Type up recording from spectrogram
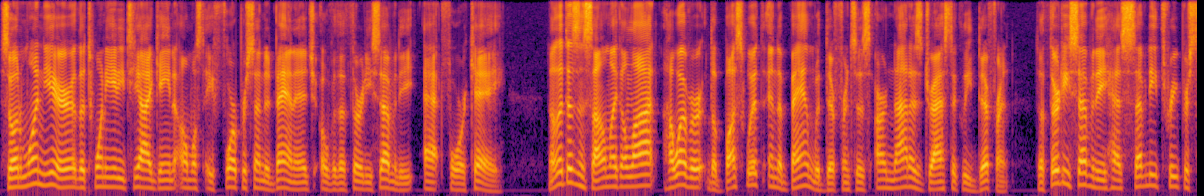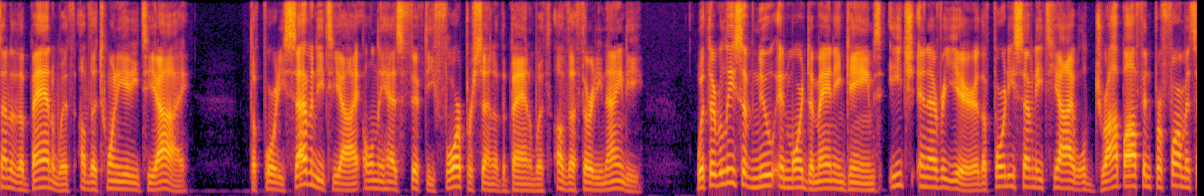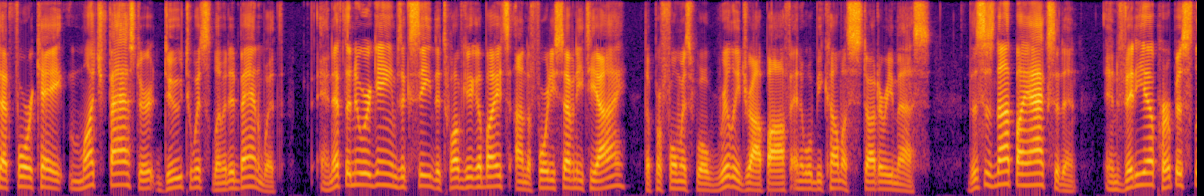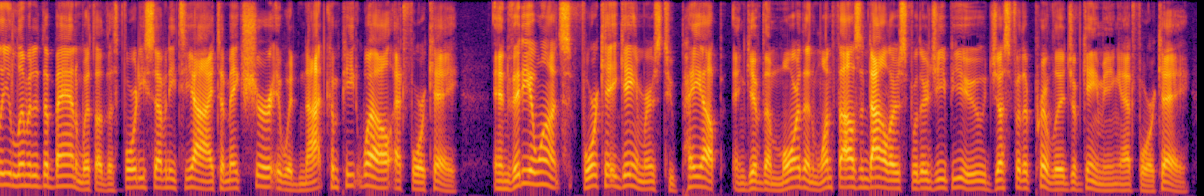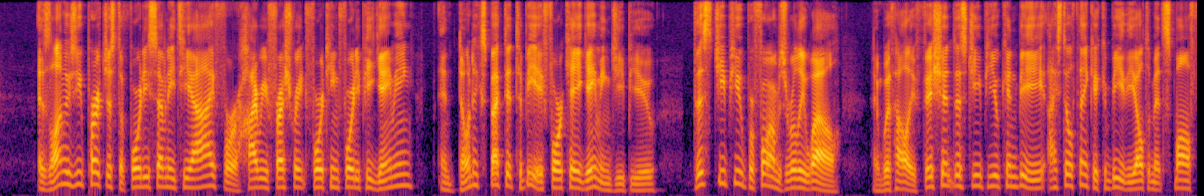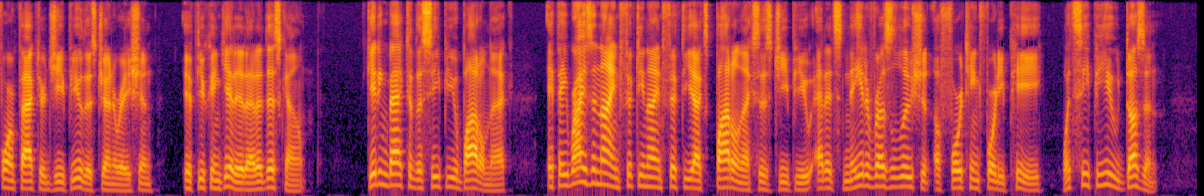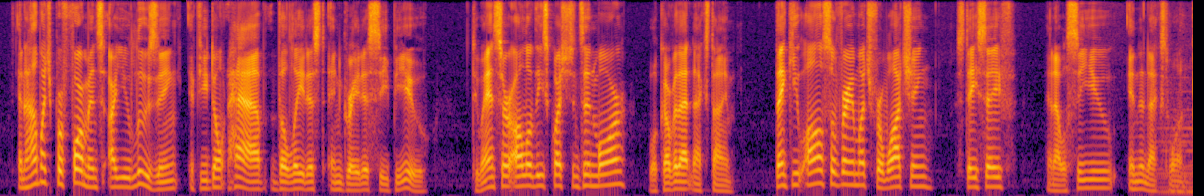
So in one year, the 2080 Ti gained almost a 4% advantage over the 3070 at 4K. Now that doesn't sound like a lot, however, the bus width and the bandwidth differences are not as drastically different. The 3070 has 73% of the bandwidth of the 2080 Ti. The 4070 Ti only has 54% of the bandwidth of the 3090. With the release of new and more demanding games each and every year, the 4070 Ti will drop off in performance at 4K much faster due to its limited bandwidth. And if the newer games exceed the 12 gigabytes on the 4070 Ti, the performance will really drop off and it will become a stuttery mess. This is not by accident. NVIDIA purposely limited the bandwidth of the 4070 Ti to make sure it would not compete well at 4K. NVIDIA wants 4K gamers to pay up and give them more than $1,000 for their GPU just for the privilege of gaming at 4K. As long as you purchase the 4070 Ti for high refresh rate 1440p gaming, and don't expect it to be a 4K gaming GPU, this GPU performs really well. And with how efficient this GPU can be, I still think it could be the ultimate small form factor GPU this generation, if you can get it at a discount. Getting back to the CPU bottleneck, if a Ryzen 9 5950X bottlenecks this GPU at its native resolution of 1440p, what CPU doesn't? And how much performance are you losing if you don't have the latest and greatest CPU? To answer all of these questions and more, we'll cover that next time. Thank you all so very much for watching. Stay safe, and I will see you in the next one.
